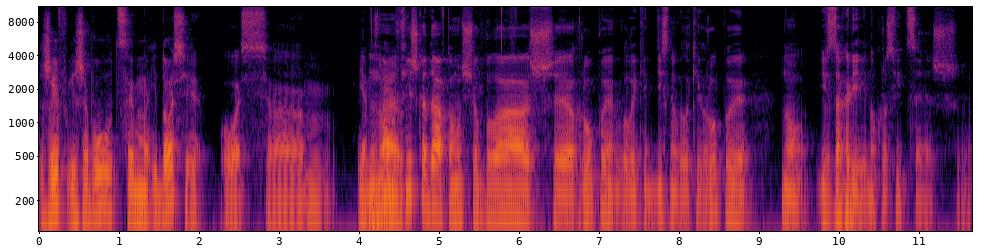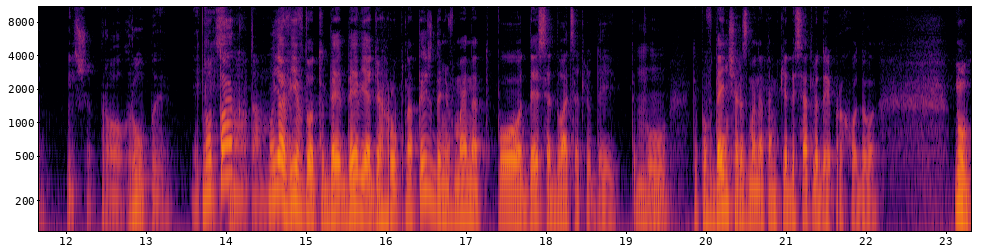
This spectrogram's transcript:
жив і живу цим і досі. Ось. ем, я не ну, знаю. фішка, да, в тому, що була ж групи, великі, дійсно великі групи. Ну, і взагалі, ну, кросфіт це ж е, більше про групи. Якісь, Ну так. Ну, там, Ну, я вів от 9 груп на тиждень, в мене по 10-20 людей. Типу, Мгм. типу, в день через мене там 50 людей проходило. Ну,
